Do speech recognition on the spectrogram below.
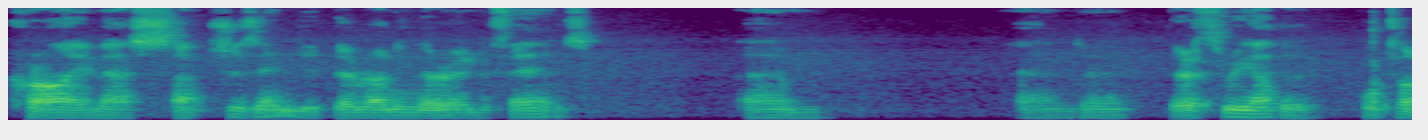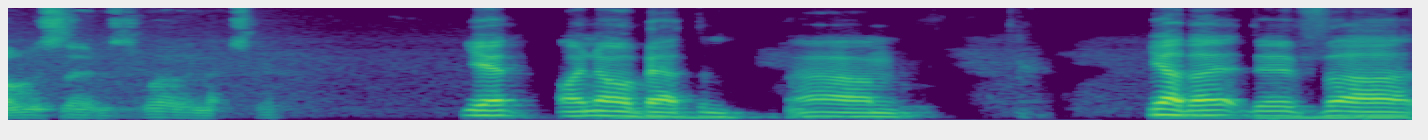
crime as such has ended. They're running their own affairs. Um, and uh, there are three other autonomous zones as well in Mexico. Yeah, I know about them. Um, yeah, they, they've uh,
